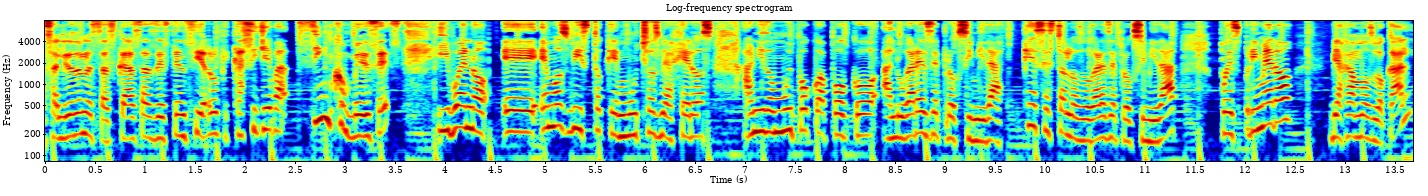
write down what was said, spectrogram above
salir de nuestras casas de este encierro que casi lleva cinco meses. Y bueno, eh, hemos visto que muchos viajeros han ido muy poco a poco a lugares de proximidad. ¿Qué es esto, los lugares de proximidad? Pues primero viajamos local,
